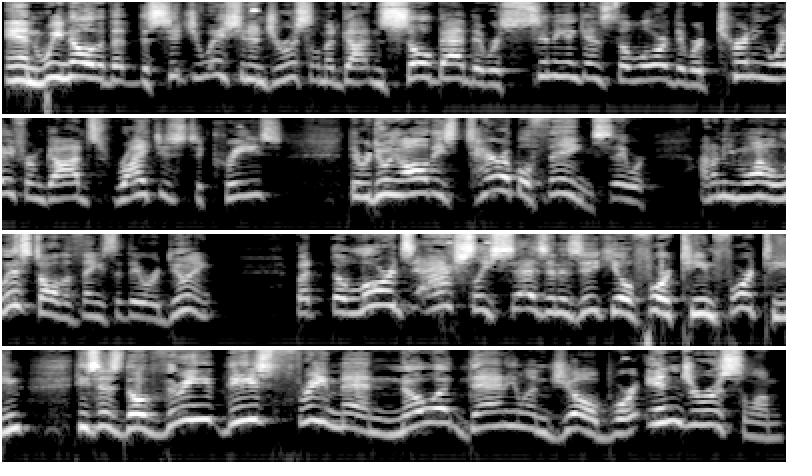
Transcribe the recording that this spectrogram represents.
And we know that the situation in Jerusalem had gotten so bad they were sinning against the Lord. They were turning away from God's righteous decrees. They were doing all these terrible things. They were, I don't even want to list all the things that they were doing. But the Lord actually says in Ezekiel 14, 14, He says, though three, these three men, Noah, Daniel, and Job, were in Jerusalem,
